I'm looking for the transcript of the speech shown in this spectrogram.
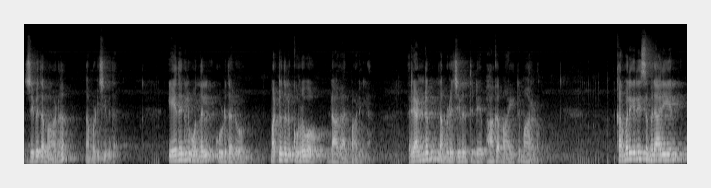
ജീവിതമാണ് നമ്മുടെ ജീവിതം. ഏതെങ്കിലും ഒന്നിൽ കൂടുതലോ മറ്റൊന്നിൽ കുറവോ ഉണ്ടാകാൻ പാടില്ല. രണ്ടും നമ്മുടെ ജീവിതത്തിന്റെ ഭാഗമായിട്ട് മാറണം. കർമ്മലഗിരി സെമിനാരിയിൽ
